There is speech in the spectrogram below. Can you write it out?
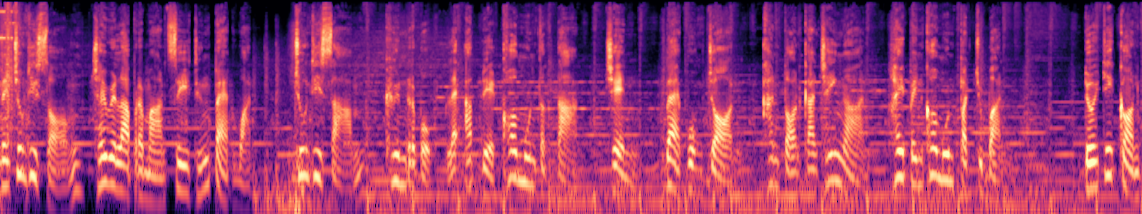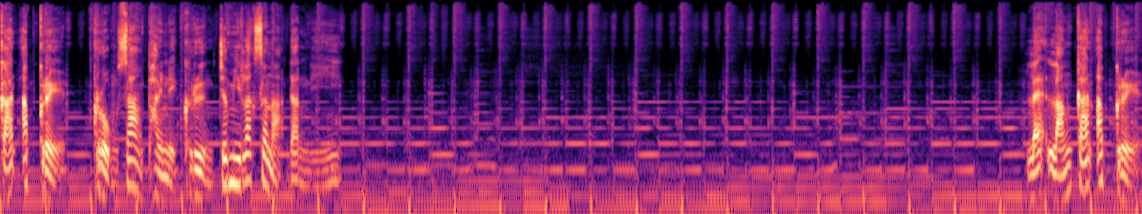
ในช่วงที่ 2 ใช้เวลาประมาณ 4-8 วัน ช่วงที่ 3 คืนระบบและอัปเดตข้อมูลต่างๆ เช่น แบบวงจร ขั้นตอนการใช้งาน ให้เป็นข้อมูลปัจจุบัน โดยที่ก่อนการอัปเกรด โครงสร้างภายในเครื่องจะมีลักษณะดังนี้ และหลังการอัปเกรด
